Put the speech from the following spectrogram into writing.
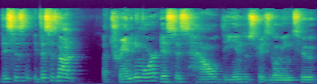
this is this is not a trend anymore. This is how the industry is going to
